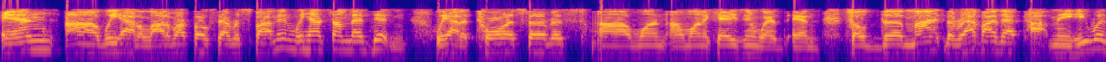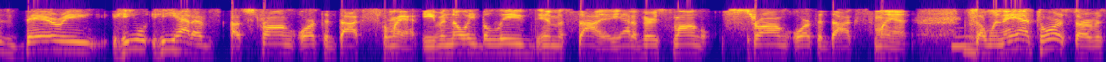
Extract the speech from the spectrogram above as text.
and uh, we had a lot of our folks that responded, and we had some that didn't. We had a Torah service uh, one on one occasion, where and so the my the rabbi that taught me, he was very he he had a, a strong Orthodox slant, even though he believed in Messiah. He had a very strong strong Orthodox slant. Mm-hmm. So when they had Torah service,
